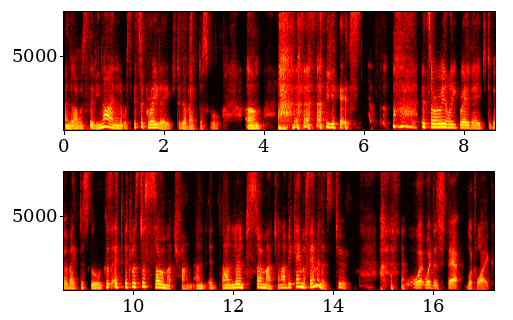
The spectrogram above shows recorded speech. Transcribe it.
and i was 39 and it was it's a great age to go back to school um, yes it's a really great age to go back to school because it, it was just so much fun and it, I learned so much and I became a feminist too. what, what does that look like?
